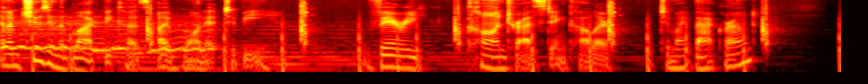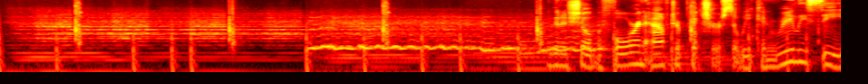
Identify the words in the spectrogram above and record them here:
And I'm choosing the black because I want it to be very contrasting color to my background. Going to show before and after pictures so we can really see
